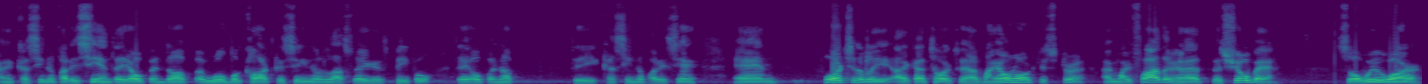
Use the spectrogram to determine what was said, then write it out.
and Casino Parisien. They opened up a Wilbur Clark Casino in Las Vegas. People, they opened up the Casino Parisien. And fortunately, I got talked to have my own orchestra, and my father had the show band. So we were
